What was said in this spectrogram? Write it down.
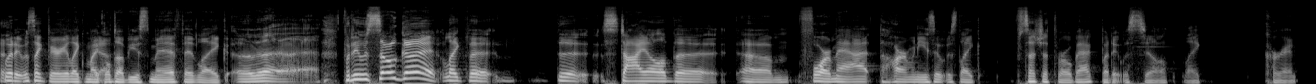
but it was like very like Michael Yeah. W. Smith and like, ugh. but it was so good. Like the the style, the um, format, the harmonies. It was like such a throwback, but it was still like current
